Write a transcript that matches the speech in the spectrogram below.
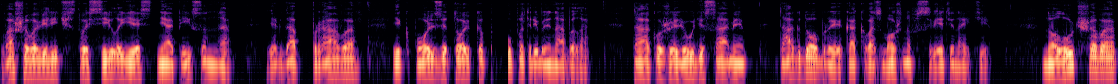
Вашего Величества сила есть неописанна, егда право и к пользе только б употреблена была. Так уже люди сами, так добрые, как возможно в свете найти. Но лучшего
